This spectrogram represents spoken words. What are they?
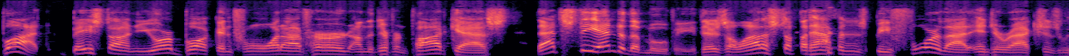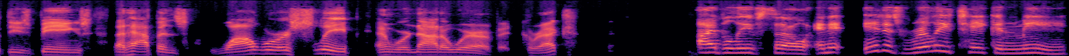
but based on your book and from what I've heard on the different podcasts, that's the end of the movie. There's a lot of stuff that happens before that interactions with these beings that happens while we're asleep and we're not aware of it, correct? I believe so. And it, it has really taken me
